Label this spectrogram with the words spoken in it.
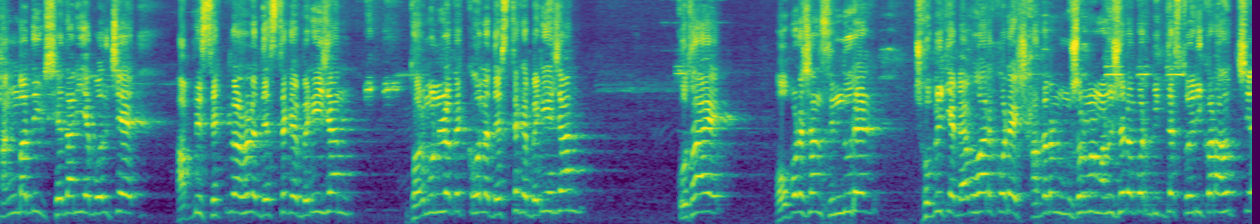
সাংবাদিক সে দাঁড়িয়ে বলছে, আপনি সেকুলার হলে দেশ থেকে বেরিয়ে যান, ধর্মনিরপেক্ষ হলে দেশ থেকে বেরিয়ে যান। কোথায়? অপারেশন সিন্দুরের ছবিকে ব্যবহার করে সাধারণ মুসলমান মানুষের ওপর বিদ্বেষ তৈরি করা হচ্ছে।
